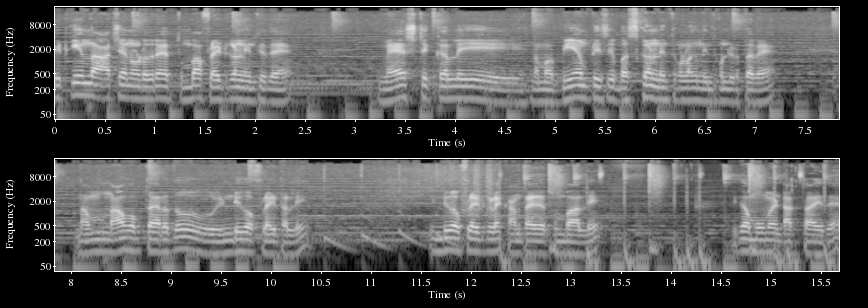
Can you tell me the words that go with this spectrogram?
ಕಿಟಕಿಯಿಂದ ಆಚೆ ನೋಡಿದ್ರೆ ತುಂಬ ಫ್ಲೈಟ್ಗಳು ನಿಂತಿದೆ. ಮೆಜೆಸ್ಟಿಕ್ಕಲ್ಲಿ ನಮ್ಮ ಬಿ ಎಂ ಟಿ ಸಿ ಬಸ್ಗಳು ನಿಂತ್ಕೊಂಡಂಗೆ ನಿಂತ್ಕೊಂಡಿರ್ತವೆ. ನಮ್ಮ ನಾವು ಹೋಗ್ತಾ ಇರೋದು ಇಂಡಿಗೋ ಫ್ಲೈಟಲ್ಲಿ. ಇಂಡಿಗೋ ಫ್ಲೈಟ್ಗಳೇ ಕಾಣ್ತಾ ಇದೆ ತುಂಬ ಅಲ್ಲಿ. ಈಗ ಮೂಮೆಂಟ್ ಆಗ್ತಾ ಇದೆ.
